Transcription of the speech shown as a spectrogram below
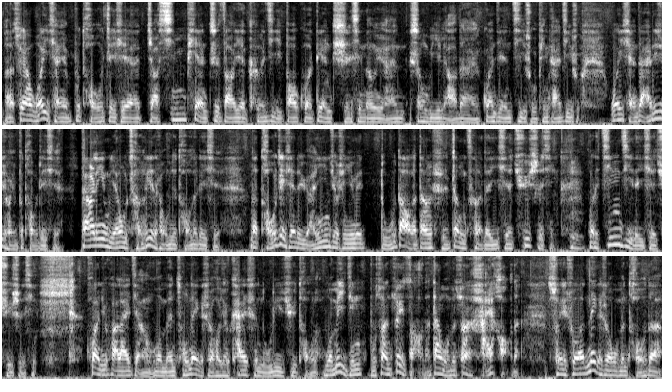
呃，虽然我以前也不投这些叫芯片制造业科技，包括电池、新能源、生物医疗的关键技术、平台技术，我以前在 IDG 时候也不投这些。但二零一五年我们成立的时候，我们就投了这些。那投这些的原因，就是因为读到了当时政策的一些趋势性，或者经济的一些趋势性。换句话来讲，我们从那个时候就开始努力去投了。我们已经不算最早的，但我们算还好的。所以说那个时候我们投的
